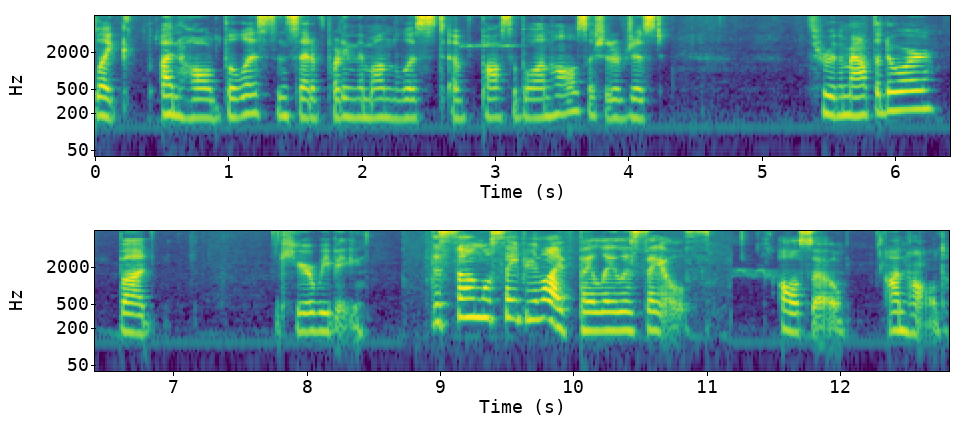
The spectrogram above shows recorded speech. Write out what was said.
like unhauled the list instead of putting them on the list of possible unhauls. I should have just threw them out the door, but here we be. The Song Will Save Your Life by Leila Sales. Also unhauled.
